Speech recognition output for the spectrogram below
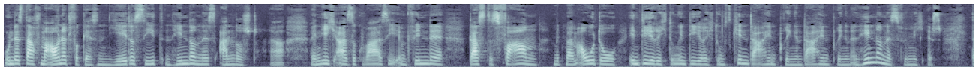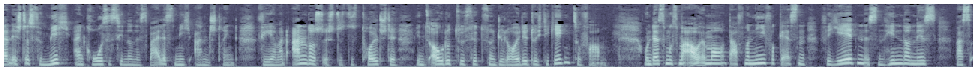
Und das darf man auch nicht vergessen. Jeder sieht ein Hindernis anders. Ja. Wenn ich also quasi empfinde, dass das Fahren mit meinem Auto in die Richtung, in die Richtung, das Kind dahin bringen, dahin bringen, ein Hindernis für mich ist, dann ist das für mich ein großes Hindernis, weil es mich anstrengt. Für jemand anders ist es das Tollste, ins Auto zu sitzen und die Leute durch die Gegend zu fahren. Und das muss man auch immer, darf man nie vergessen. Für jeden ist ein Hindernis was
